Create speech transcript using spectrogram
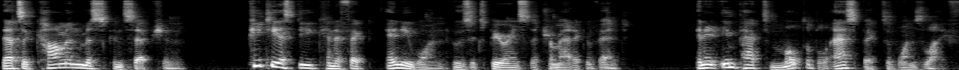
that's a common misconception. PTSD can affect anyone who's experienced a traumatic event, and it impacts multiple aspects of one's life.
